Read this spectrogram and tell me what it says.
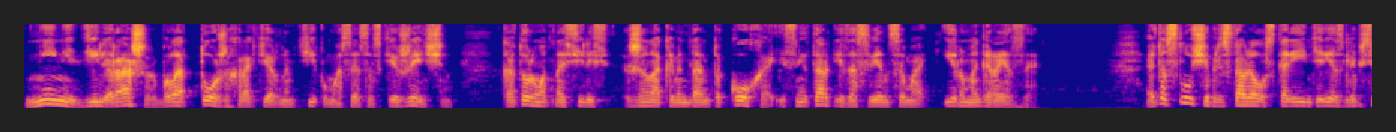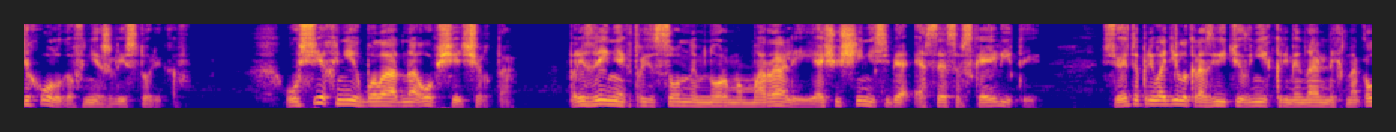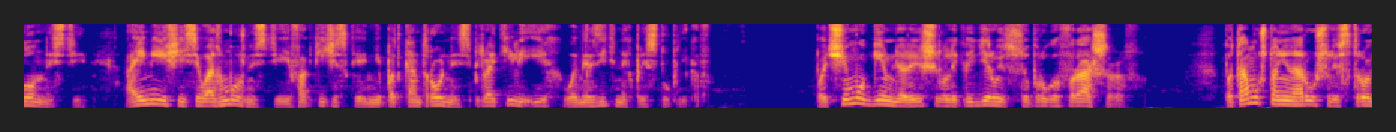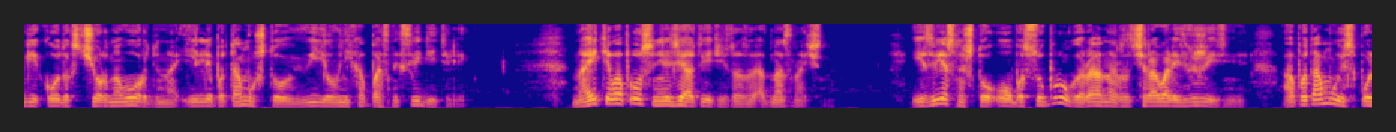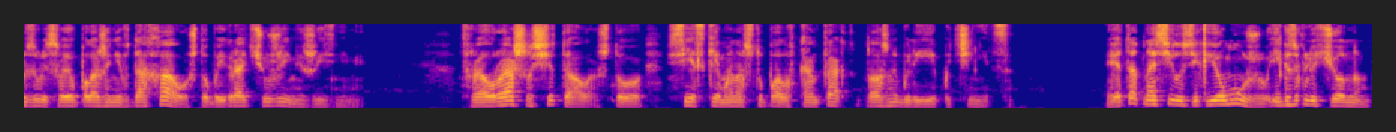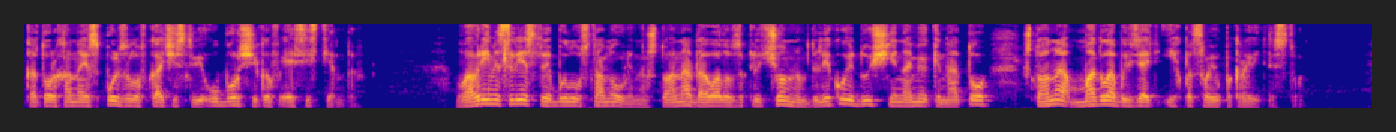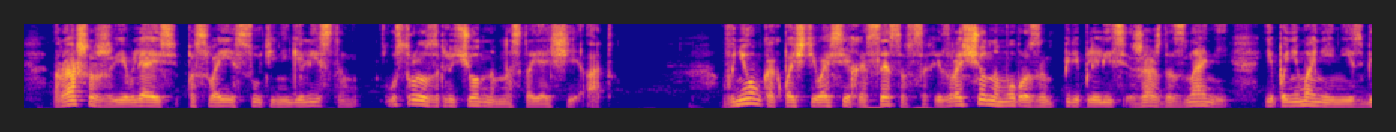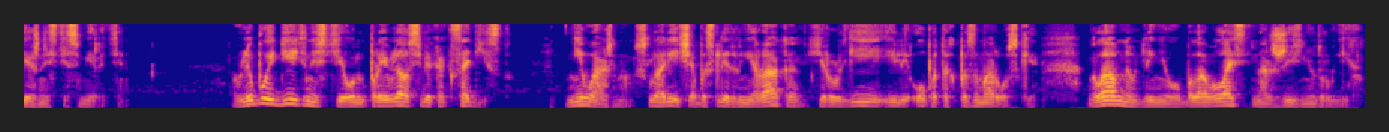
Нини Диль Рашер была тоже характерным типом эсэсовских женщин, к которым относились жена коменданта Коха и санитарка из Освенцима Ирма Грезе. Этот случай представлял скорее интерес для психологов, нежели историков. У всех них была одна общая черта – презрение к традиционным нормам морали и ощущение себя эсэсовской элитой. Все это приводило к развитию в них криминальных наклонностей, а имеющиеся возможности и фактическая неподконтрольность превратили их в омерзительных преступников. Почему Гиммлер решил ликвидировать супругов Рашеров? Потому что они нарушили строгий кодекс Черного Ордена или потому что видел в них опасных свидетелей? На эти вопросы нельзя ответить однозначно. Известно, что оба супруга рано разочаровались в жизни, а потому использовали свое положение в Дахау, чтобы играть чужими жизнями. Фрау Рашер считала, что все, с кем она вступала в контакт, должны были ей подчиниться. Это относилось и к ее мужу, и к заключенным, которых она использовала в качестве уборщиков и ассистентов. Во время следствия было установлено, что она давала заключенным далеко идущие намеки на то, что она могла бы взять их под свое покровительство. Рашер же, являясь по своей сути нигилистом, устроил заключенным настоящий ад. В нем, как почти во всех эсэсовцах, извращенным образом переплелись жажда знаний и понимание неизбежности смерти. В любой деятельности он проявлял себя как садист. Неважно, шла речь об исследовании рака, хирургии или опытах по заморозке, главным для него была власть над жизнью других.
